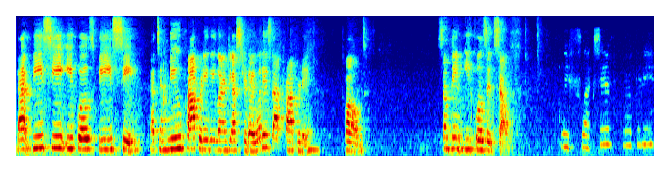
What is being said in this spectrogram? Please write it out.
that BC equals BC. That's a new property we learned yesterday. What is that property called? Something equals itself. Reflexive property.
